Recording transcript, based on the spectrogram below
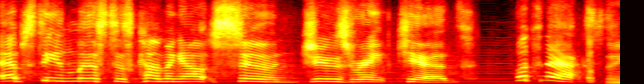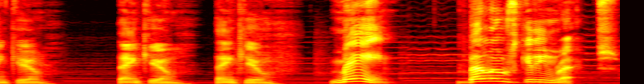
Epstein list is coming out soon. Jews rape kids. What's next? Thank you. Thank you. Thank you. Maine. Bellows getting wrecked.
